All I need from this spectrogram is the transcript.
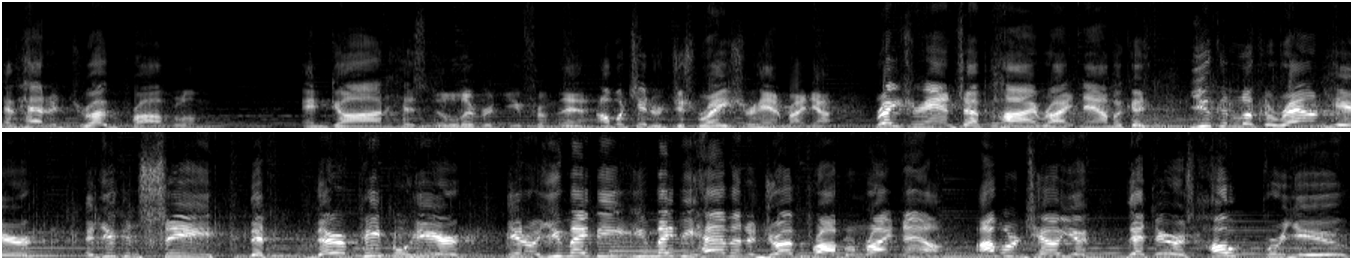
have had a drug problem and God has delivered you from that. I want you to just raise your hand right now. Raise your hands up high right now because you can look around here and you can see that there are people here You know, you may be you may be having a drug problem right now. I want to tell you that there is hope for you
